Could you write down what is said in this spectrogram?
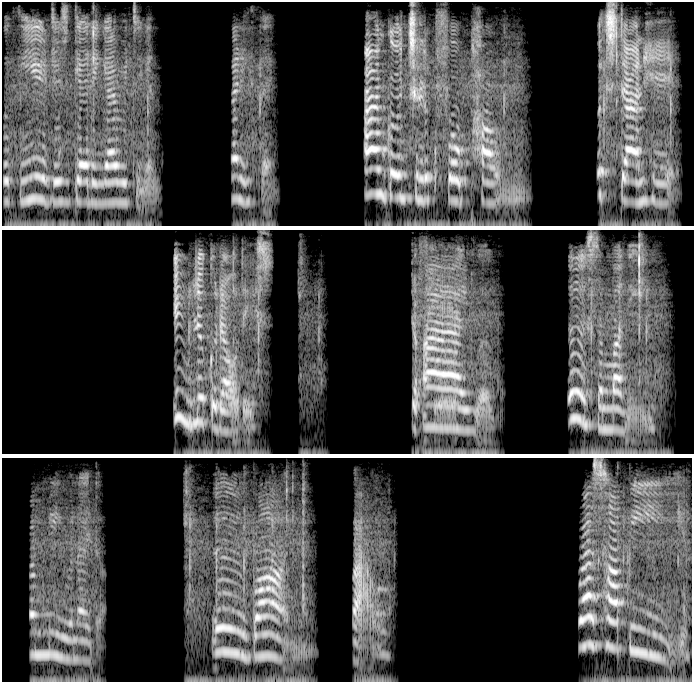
with you just getting everything and anything. I'm going to look for a pond. What's down here? Ew, look at all this. I will. Ooh, some money. From me when I die. Ooh, bond. Wow. Grasshoppy.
